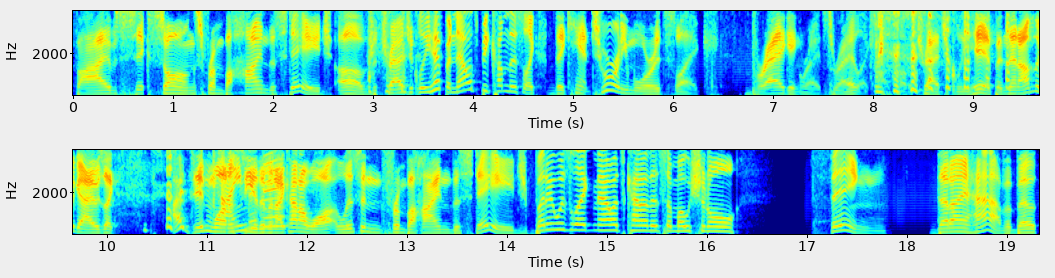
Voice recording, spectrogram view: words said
five six songs from behind the stage of the tragically hip and now it's become this like they can't tour anymore it's like bragging rights right like I saw the tragically hip and then i'm the guy who's like i didn't want to see them and i kind of wa- listened from behind the stage but it was like now it's kind of this emotional thing that I have about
